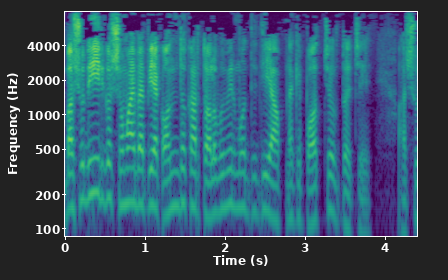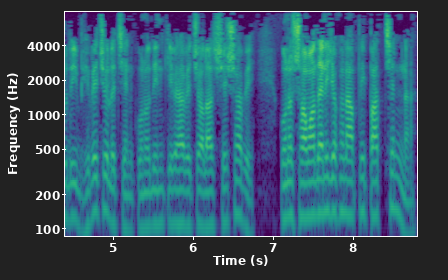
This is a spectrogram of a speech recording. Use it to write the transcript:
বা সুদীর্ঘ সময়ব্যাপী এক অন্ধকার তলভূমির মধ্যে দিয়ে আপনাকে পথ চলতে হচ্ছে আর শুধুই ভেবে চলেছেন কোনোদিন কীভাবে চলা শেষ হবে? কোনো সমাধানই যখন আপনি পাচ্ছেন না,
